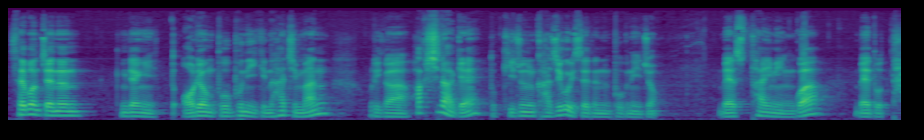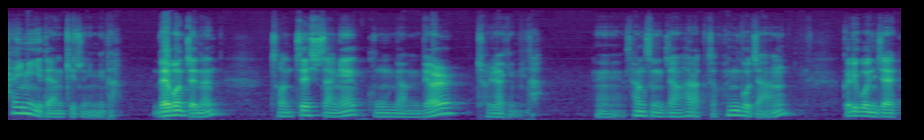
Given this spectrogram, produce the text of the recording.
세 번째는 굉장히 어려운 부분이긴 하지만 우리가 확실하게 또 기준을 가지고 있어야 되는 부분이죠. 매수 타이밍과 매도 타이밍에 대한 기준입니다. 네 번째는 전체 시장의 국면별 전략입니다. 예, 상승장, 하락장, 횡보장. 그리고 이제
